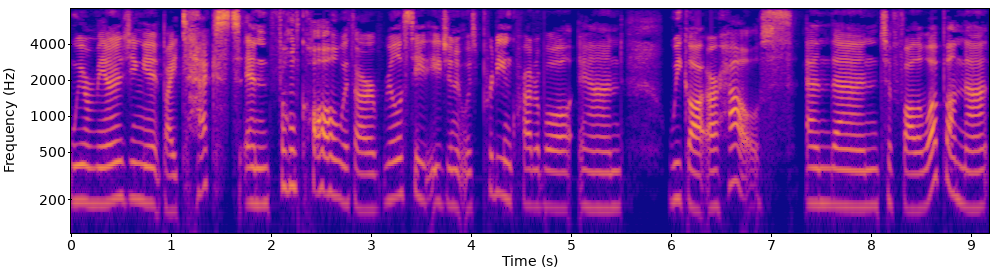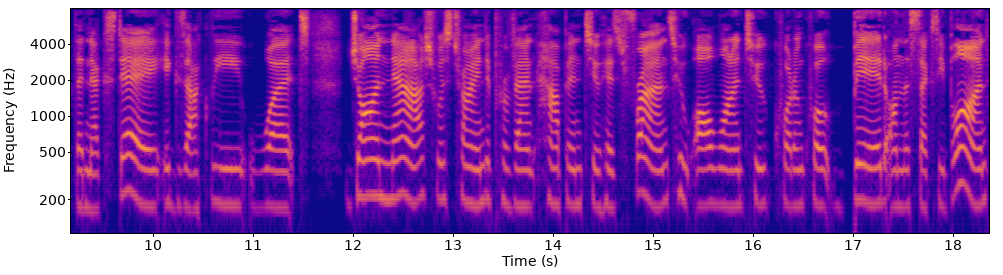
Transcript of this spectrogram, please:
We were managing it by text and phone call with our real estate agent. It was pretty incredible. And we got our house. And then to follow up on that the next day, exactly what John Nash was trying to prevent happened to his friends who all wanted to quote unquote bid on the sexy blonde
